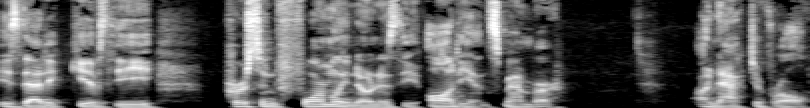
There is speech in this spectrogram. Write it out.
is that it gives the person formerly known as the audience member an active role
